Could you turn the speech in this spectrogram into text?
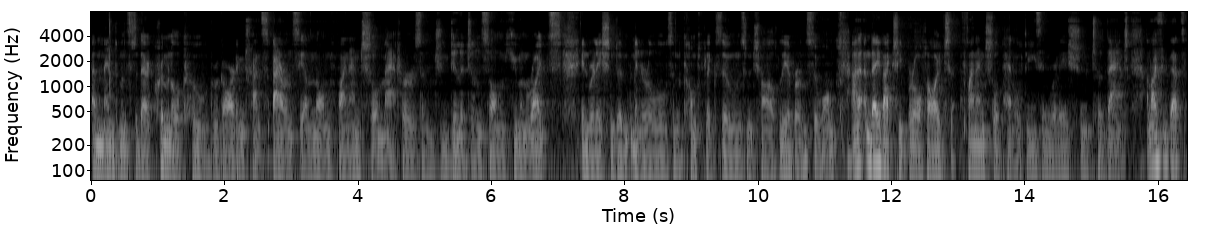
amendments to their criminal code regarding transparency on non financial matters and due diligence on human rights in relation to minerals and conflict zones and child labour and so on. Uh, and they've actually brought out financial penalties in relation to that. And I think that's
